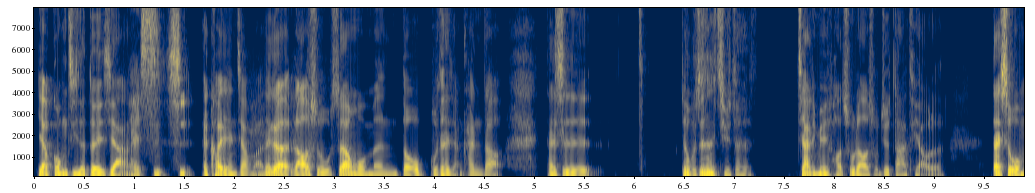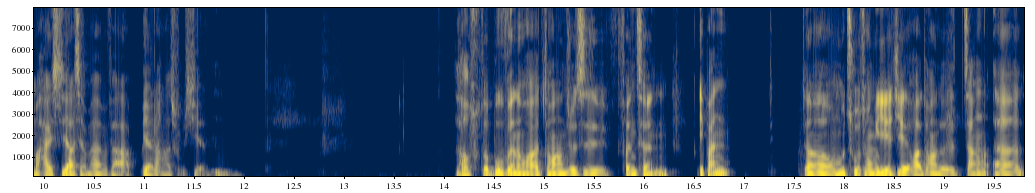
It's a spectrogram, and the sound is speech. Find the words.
要攻击的对象。哎，是是，哎，快点讲吧。那个老鼠虽然我们都不太想看到，但是对我真的觉得家里面跑出老鼠就大条了。但是我们还是要想办法，不要让它出现。老鼠的部分的话，通常就是分成一般，呃，我们除虫业界的话，通常都是蟑呃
